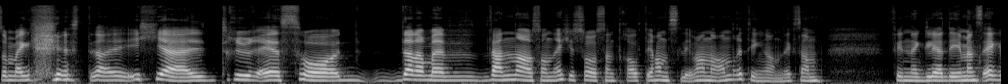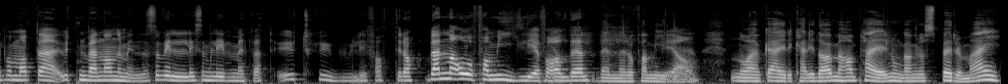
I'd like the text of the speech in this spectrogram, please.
som jeg ikke tror er så Det der med venner og sånn er ikke så sentralt i hans liv. Han har andre ting han liksom finne glede i. Mens jeg på en måte uten vennene mine, så ville liksom livet mitt vært utrolig fattig, da. Venner og familie, for all del. venner og familie. Ja. Nå er jo ikke Eirik her i dag, men han pleier noen ganger å spørre meg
